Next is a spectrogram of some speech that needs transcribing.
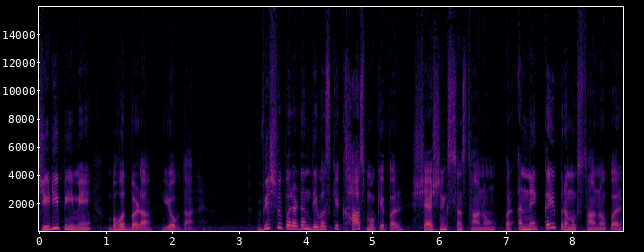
जीडीपी में बहुत बड़ा योगदान है। विश्व पर्यटन दिवस के खास मौके पर शैक्षणिक संस्थानों और अन्य कई प्रमुख स्थानों पर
